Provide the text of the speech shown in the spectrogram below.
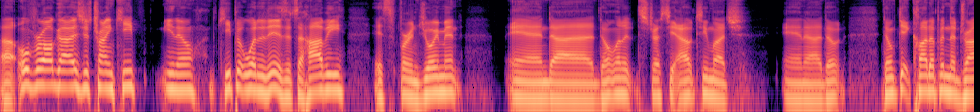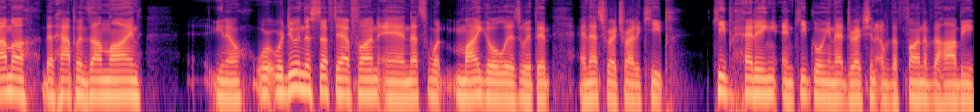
uh, overall, guys, just try and keep you know keep it what it is. It's a hobby. It's for enjoyment, and uh, don't let it stress you out too much. And uh, don't don't get caught up in the drama that happens online. You know, we're we're doing this stuff to have fun, and that's what my goal is with it, and that's where I try to keep keep heading and keep going in that direction of the fun of the hobby.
